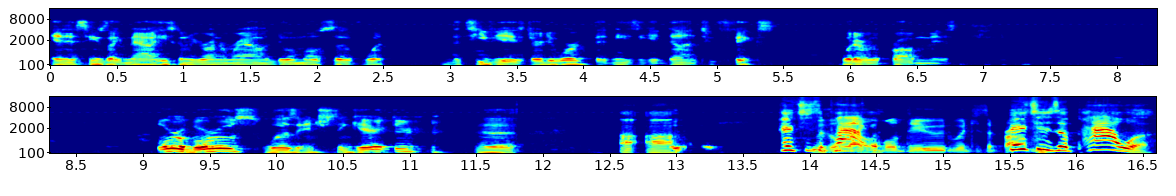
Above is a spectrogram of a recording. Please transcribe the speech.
and it seems like now he's going to be running around doing most of what the TVA's dirty work that needs to get done to fix whatever the problem is. Ouroboros was an interesting character. Uh uh uh Pinches of power. likable dude, which is a problem. Pinches of power.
